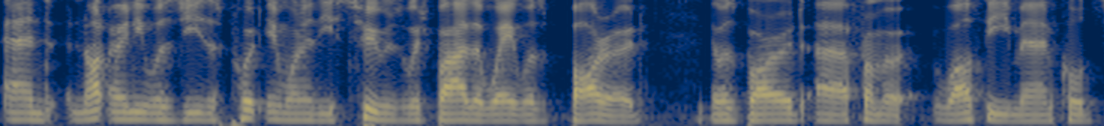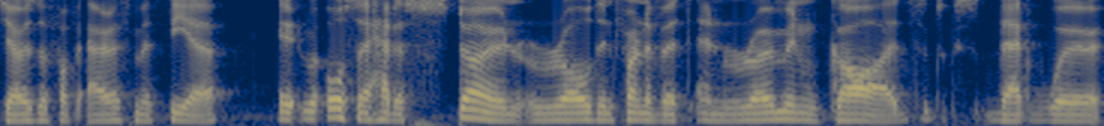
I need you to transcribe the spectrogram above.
And not only was Jesus put in one of these tombs, which by the way was borrowed, it was borrowed uh, from a wealthy man called Joseph of Arimathea. It also had a stone rolled in front of it and Roman guards that were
